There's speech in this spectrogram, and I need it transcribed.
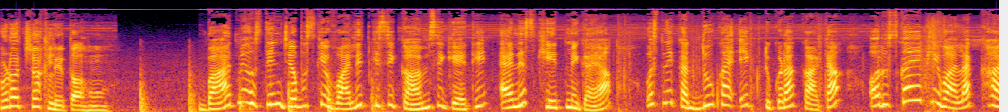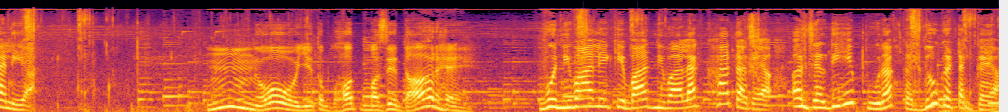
थोड़ा चख लेता हूँ। बाद में उस दिन जब उसके वालिद किसी काम से गए थे एनिस खेत में गया उसने कद्दू का एक टुकड़ा काटा और उसका एक निवाला खा लिया। हम्म ओ ये तो बहुत मज़ेदार है। वो निवाले के बाद निवाला खाता गया और जल्दी ही पूरा कद्दू गटक गया।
